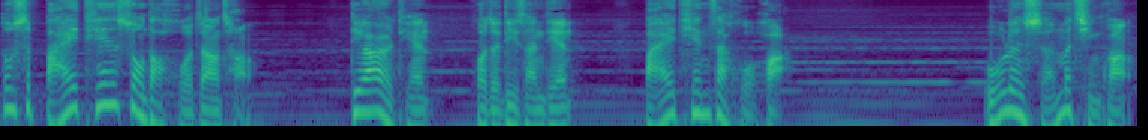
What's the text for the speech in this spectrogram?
都是白天送到火葬场，第二天或者第三天白天再火化。无论什么情况，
